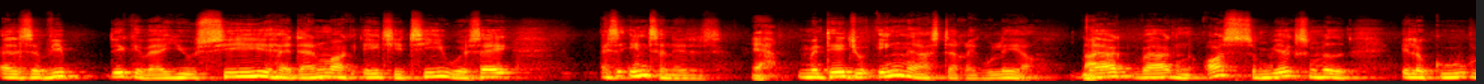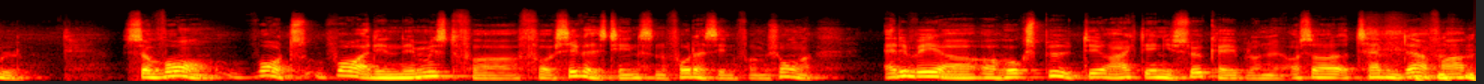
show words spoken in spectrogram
Altså, vi, det kan være UC her i Danmark, AT&T, USA, altså internettet. Ja. Men det er jo ingen af os, der regulerer. Hver, hverken os som virksomhed eller Google. Så hvor, hvor, hvor er det nemmest for, for sikkerhedstjenesten at få deres informationer? Er det ved at, at hugge spyd direkte ind i søkablerne, og så tage dem derfra?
